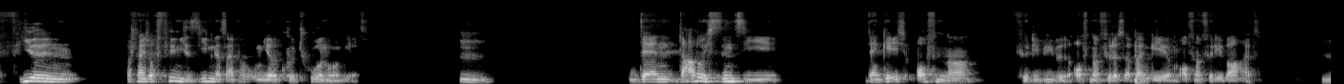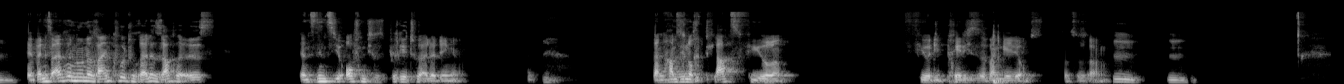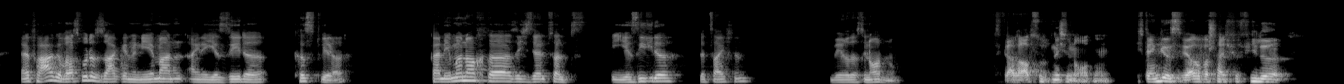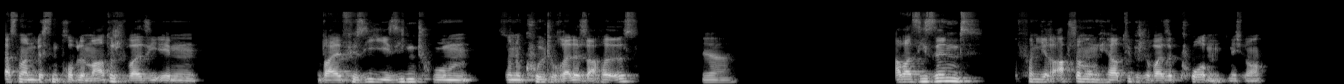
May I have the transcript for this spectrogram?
vielen, wahrscheinlich auch vielen Jesiden, dass einfach um ihre Kultur nur geht. Hm. Denn dadurch sind sie, denke ich, offener für die Bibel, offener für das Evangelium, offener für die Wahrheit. Hm. Denn wenn es einfach nur eine rein kulturelle Sache ist, dann sind sie offen für spirituelle Dinge. Ja. Dann haben sie noch Platz für, für die Predigt des Evangeliums, sozusagen. Hm. Hm. Eine Frage, was würde sagen, wenn jemand eine Jeside Christ wird, kann immer noch äh, sich selbst als Jeside bezeichnen? Wäre das in Ordnung? Das wäre absolut nicht in Ordnung. Ich denke, es wäre wahrscheinlich für viele erstmal ein bisschen problematisch, weil sie eben, weil für sie Jesidentum so eine kulturelle Sache ist. Ja. Aber sie sind von ihrer Abstammung her typischerweise Kurden, nicht wahr?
